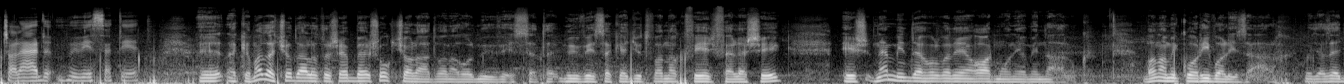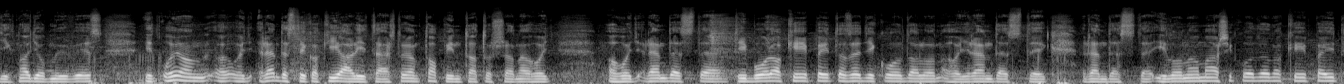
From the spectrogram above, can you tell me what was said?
család művészetét? Nekem az a csodálatos, ebben sok család van, ahol művészet, művészek együtt vannak, férj, feleség, és nem mindenhol van ilyen harmónia, mint náluk. Van, amikor rivalizál, hogy az egyik nagyobb művész. Itt olyan, hogy rendezték a kiállítást olyan tapintatosan, ahogy, ahogy rendezte Tibor a képeit az egyik oldalon, ahogy rendezték, rendezte Ilona a másik oldalon a képeit,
